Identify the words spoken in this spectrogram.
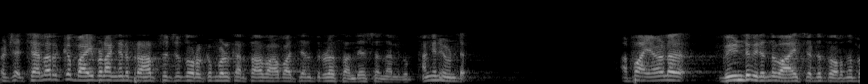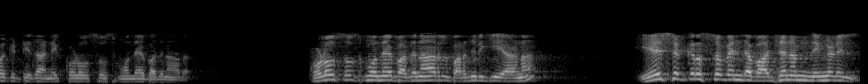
പക്ഷെ ചിലർക്ക് ബൈബിൾ അങ്ങനെ പ്രാർത്ഥിച്ച് തുറക്കുമ്പോൾ കർത്താവ് ആ വചനത്തിലൂടെ സന്ദേശം നൽകും. അങ്ങനെയുണ്ട്. അപ്പൊ അയാൾ വീണ്ടും ഇരുന്ന് വായിച്ചിട്ട് തുറന്നപ്പോ കിട്ടിയതാണ് ഈ കൊളോസോസ് മൂന്നേ പതിനാറ്. കൊളോസോസ് മൂന്നേ പതിനാറിൽ പറഞ്ഞിരിക്കുകയാണ് യേശുക്രിസ്തുവിന്റെ വചനം നിങ്ങളിൽ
